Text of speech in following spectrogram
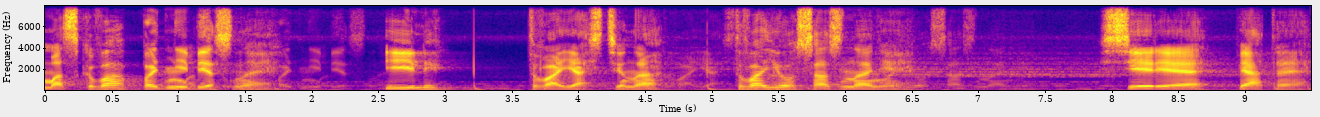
Москва Поднебесная или Твоя стена, Твое сознание. Серия пятая.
